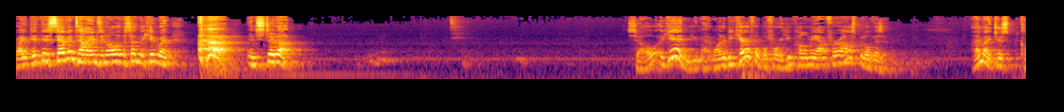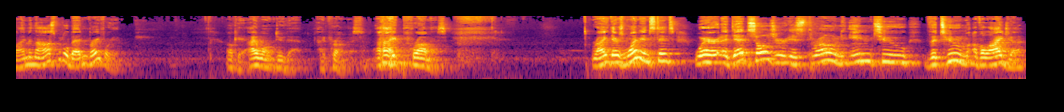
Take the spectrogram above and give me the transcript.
right? Did this seven times, and all of a sudden the kid went, and stood up. So, again, you might want to be careful before you call me out for a hospital visit. I might just climb in the hospital bed and pray for you. Okay, I won't do that. I promise. I promise. Right? There's one instance where a dead soldier is thrown into the tomb of Elijah,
